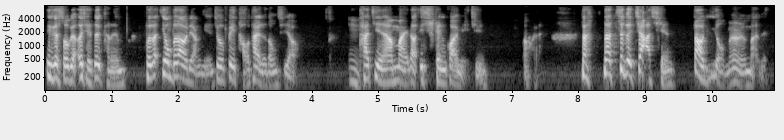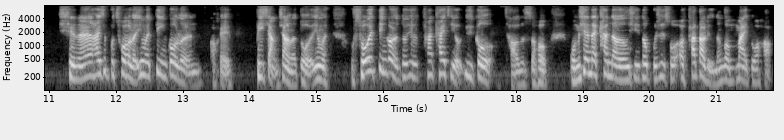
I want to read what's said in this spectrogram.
一个手表，而且这可能不是用不到两年就被淘汰的东西哦，嗯，它竟然要卖到一千块美金，OK。那那这个价钱到底有没有人买呢？显然还是不错的，因为订购的人 OK 比想象的多。因为所谓订购的多，就是它开始有预购潮的时候，我们现在看到的东西都不是说哦，它到底能够卖多好，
